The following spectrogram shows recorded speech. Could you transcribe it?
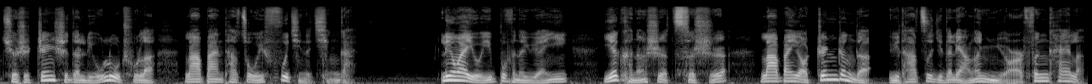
却是真实的流露出了拉班他作为父亲的情感。另外有一部分的原因，也可能是此时拉班要真正的与他自己的两个女儿分开了。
